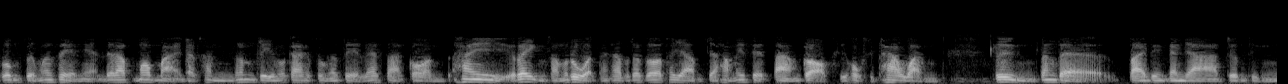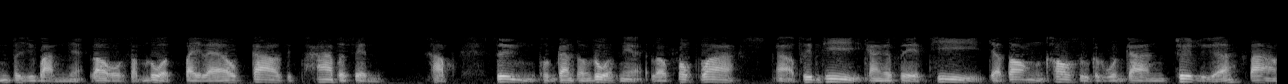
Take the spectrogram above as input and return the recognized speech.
กรมเสริมเกษตรเนี่ยได้รับมอบหมายจากท่านรัฐมนตรีว่าการกระทรวงเกษตรและสหกรณ์ให้เร่งสำรวจนะครับ แล้วก็พยายามจะทำให้เสร็จตามกรอบคือ 65 วัน ซึ่งตั้งแต่ปลายเดือนกันยาจนถึงปัจจุบันเนี่ยเราสำรวจไปแล้ว 95เปอร์เซ็นครับ ซึ่งผลการสำรวจเนี่ยเราพบว่าอ่าพื้นที่การเกษตรที่จะต้องเข้าสู่กระบวนการช่วยเหลือตาม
